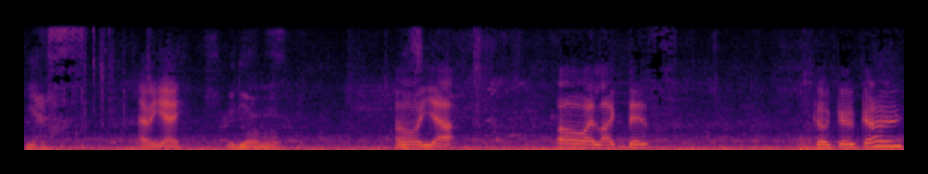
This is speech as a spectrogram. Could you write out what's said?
Yes. There we go. Vediamo. Oh, oh yeah. Oh, I like this. Go, go, go.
